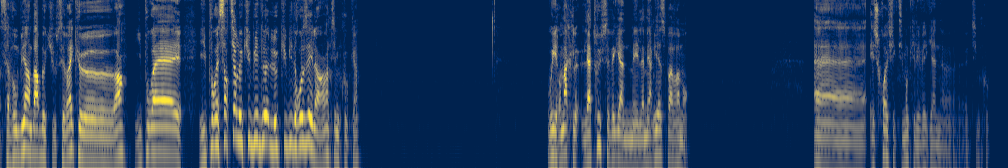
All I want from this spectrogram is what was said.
ça vaut bien un barbecue. C'est vrai que hein, il pourrait, sortir le cubi de, le rosé là, hein, Tim Cook. Hein. Oui, remarque, la truffe c'est vegan, mais la merguez pas vraiment. Euh, et je crois effectivement qu'il est vegan, euh, Tim Cook.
